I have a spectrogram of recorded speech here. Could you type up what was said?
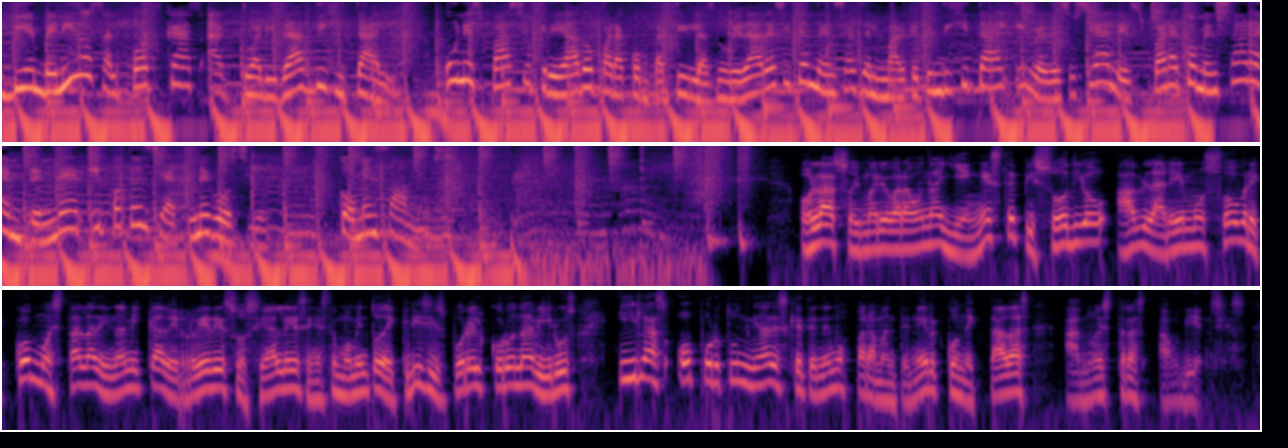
Bienvenidos al podcast Actualidad Digital, un espacio creado para compartir las novedades y tendencias del marketing digital y redes sociales para comenzar a emprender y potenciar tu negocio. Comenzamos. Hola, soy Mario Barahona y en este episodio hablaremos sobre cómo está la dinámica de redes sociales en este momento de crisis por el coronavirus y las oportunidades que tenemos para mantener conectadas a nuestras audiencias.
